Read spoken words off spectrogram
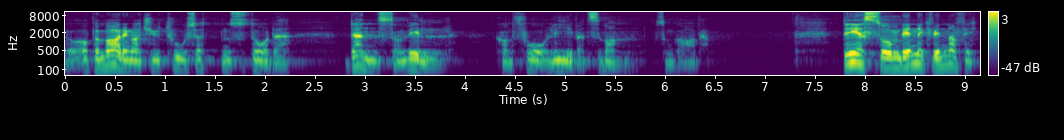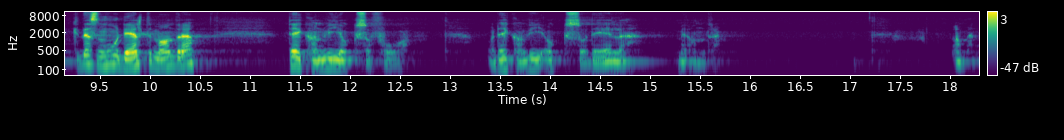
I Åpenbaringa 22, 17 står det den som vil, kan få livets vann som gave. Det som denne kvinna fikk, det som hun delte med andre, det kan vi også få. Og det kan vi også dele med andre. Amen.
